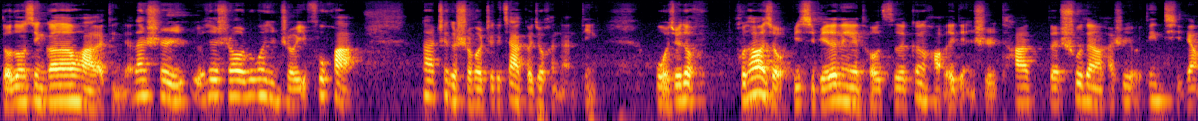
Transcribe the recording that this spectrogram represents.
流动性高的画来定价。但是有些时候，如果你只有一幅画，那这个时候这个价格就很难定。我觉得。葡萄酒比起别的那些投资更好的一点是，它的数量还是有一定体量。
